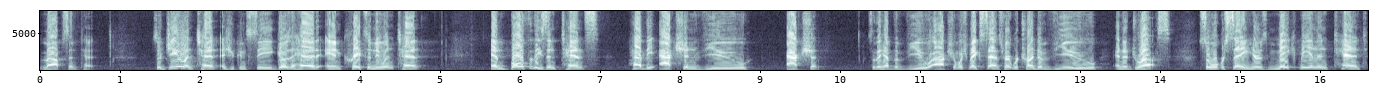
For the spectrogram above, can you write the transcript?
maps intent. So geo intent, as you can see, goes ahead and creates a new intent, and both of these intents have the action view action. So they have the view action, which makes sense, right? We're trying to view an address. So what we're saying here is make me an intent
